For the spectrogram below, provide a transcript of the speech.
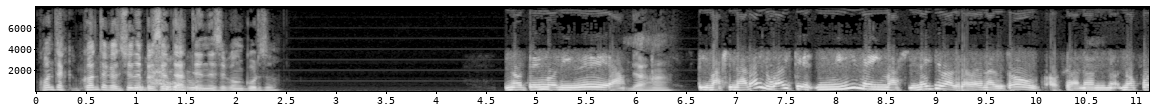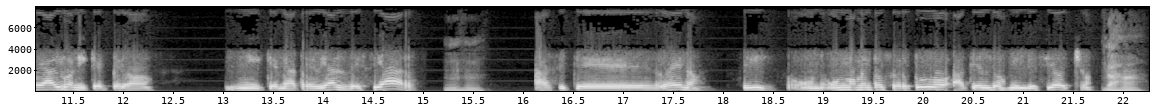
¿Cuántas, ¿Cuántas canciones presentaste en ese concurso? No tengo ni idea. Ajá. Te imaginarás igual que ni me imaginé que iba a grabar en Abbey Road. O sea, no, no, no fue algo ni que, pero ni que me atreví a desear. Así que, bueno, sí, un, un momento suertudo aquel 2018. Ajá.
